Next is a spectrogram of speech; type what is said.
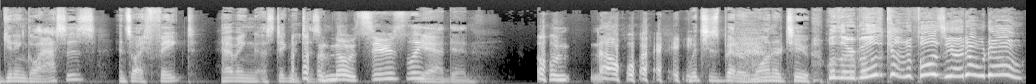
getting glasses, and so I faked having astigmatism. no, seriously? yeah, I did. Oh, no way. Which is better, one or two? Well, they're both kind of fuzzy. I don't know.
